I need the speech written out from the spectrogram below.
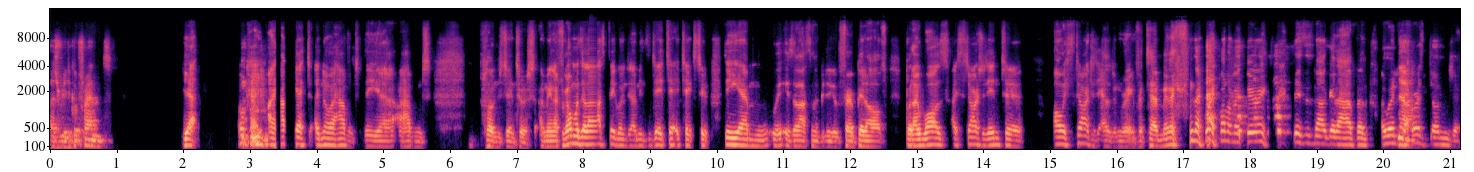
as really good friends. Yeah okay. I have yet. I know i haven't. The uh, i haven't plunged into it. I mean i forgot what the last big one did. I mean it, it, takes two. The um is the last one i've been doing a fair bit of. But i was i started into oh, I started Elden Ring for 10 minutes. and then like, what am I doing? this is not going to happen. I went to the first dungeon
